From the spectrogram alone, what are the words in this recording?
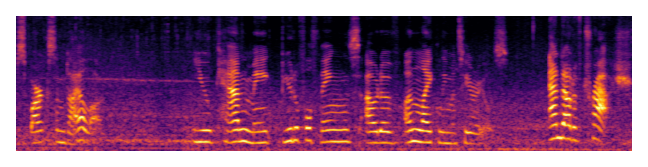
spark some dialogue. You can make beautiful things out of unlikely materials and out of trash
